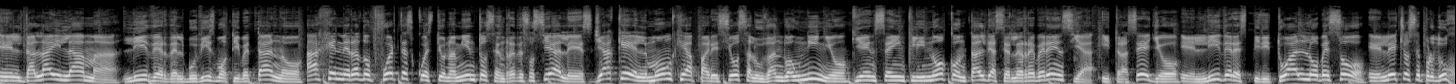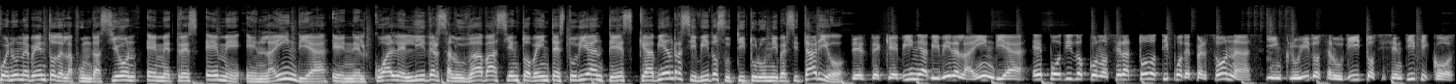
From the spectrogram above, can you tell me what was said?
El Dalai Lama, líder del budismo tibetano, ha generado fuertes cuestionamientos en redes sociales, ya que el monje apareció saludando a un niño, quien se inclinó con tal de hacerle reverencia, y tras ello, el líder espiritual lo besó. El hecho se produjo en un evento de la Fundación M3M en la India, en el cual el líder saludaba a 120 estudiantes que habían recibido su título universitario. Desde que vine a vivir a la India, he podido conocer a todo tipo de personas, incluidos eruditos y científicos,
